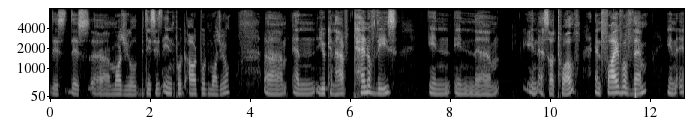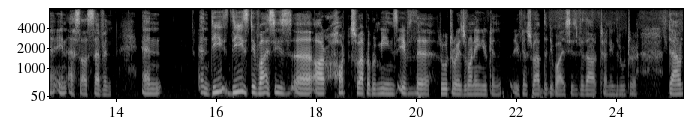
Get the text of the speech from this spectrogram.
this this uh, module this is input output module um, and you can have 10 of these in in um, in SR12 and five of them in in SR7 and and these these devices uh, are hot swappable means if the router is running you can you can swap the devices without turning the router down.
